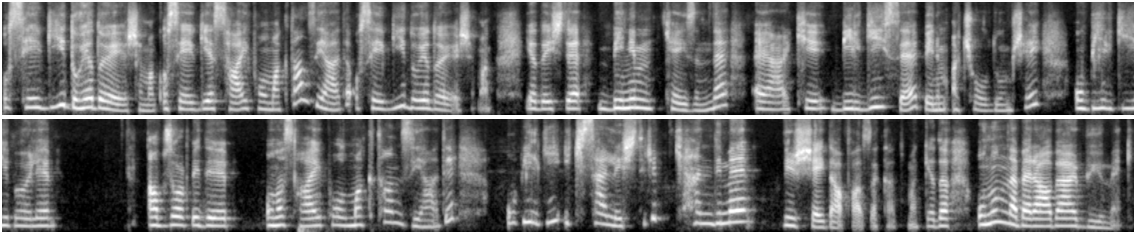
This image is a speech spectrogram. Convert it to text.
o sevgiyi doya doya yaşamak, o sevgiye sahip olmaktan ziyade o sevgiyi doya doya yaşamak. Ya da işte benim case'imde eğer ki bilgi ise benim aç olduğum şey, o bilgiyi böyle absorbe edip ona sahip olmaktan ziyade o bilgiyi içselleştirip kendime bir şey daha fazla katmak ya da onunla beraber büyümek.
